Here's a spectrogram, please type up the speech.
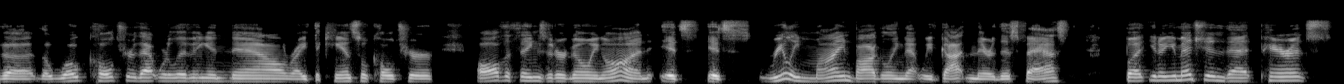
the the woke culture that we're living in now, right? The cancel culture, all the things that are going on. It's it's really mind-boggling that we've gotten there this fast but you know, you mentioned that parents,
